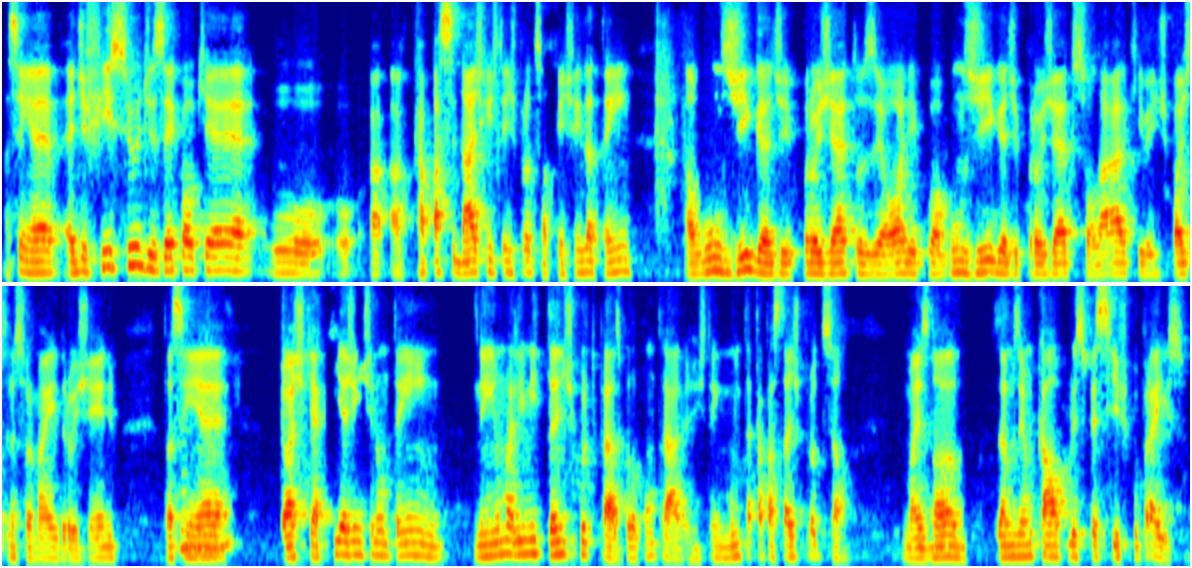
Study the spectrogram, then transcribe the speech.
Assim, é, é difícil dizer qual que é o, a, a, capacidade que a gente tem de produção, porque a gente ainda tem alguns gigas de projetos eólico, alguns gigas de projeto solar que a gente pode transformar em hidrogênio. Então, assim, é, uhum. é, eu acho que aqui a gente não tem nenhuma limitante de curto prazo, pelo contrário, a gente tem muita capacidade de produção, mas uhum. nós fizemos um cálculo específico para isso.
